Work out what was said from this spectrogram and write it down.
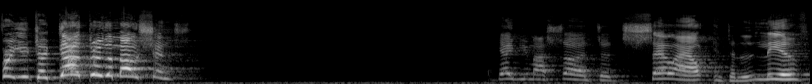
for you to go through the motions. I gave you my son to sell out and to live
